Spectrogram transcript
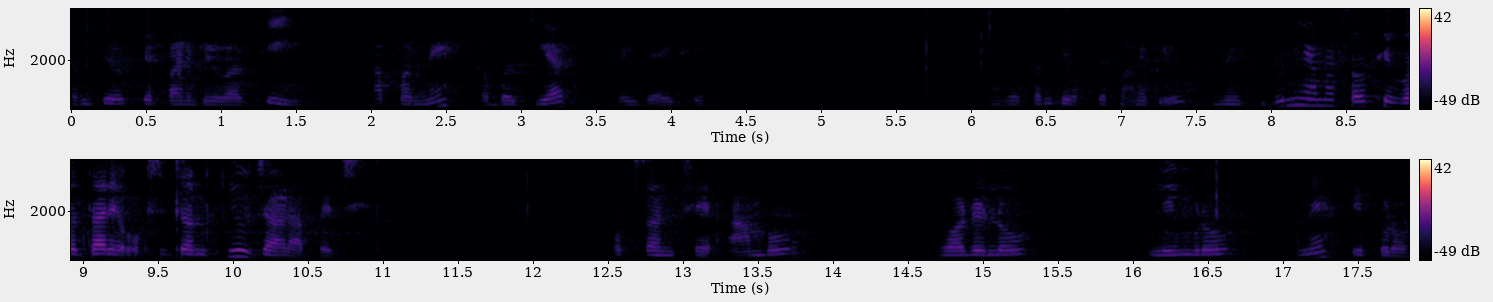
જમતી વખતે પાણી પીવાથી આપણને કબજિયાત થઈ જાય છે. હવે જમતી વખતે પાણી પીવું નહીં. દુનિયામાં સૌથી વધારે ઓક્સિજન કયું ઝાડ આપે છે? ઓપ્શન છે આંબો, વડલો, લીમડો અને પીપળો.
